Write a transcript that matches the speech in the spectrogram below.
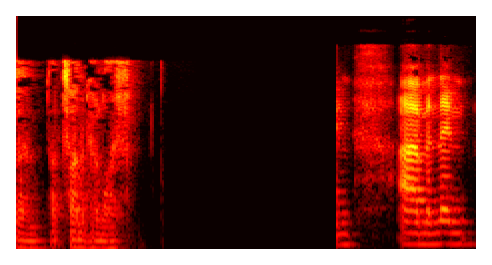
um, that time in her life. Um, and then,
